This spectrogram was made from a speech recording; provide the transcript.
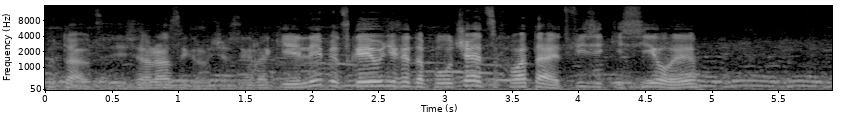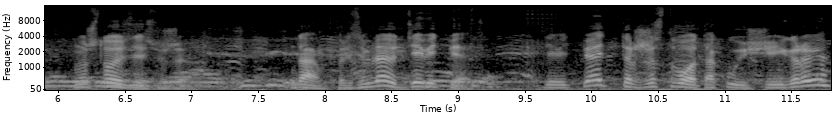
Пытаются здесь разыгрывать сейчас игроки Липецка. И у них это получается. Хватает физики, силы. Ну что здесь уже? Да, приземляют 9-5. 9-5. Торжество атакующей игры.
